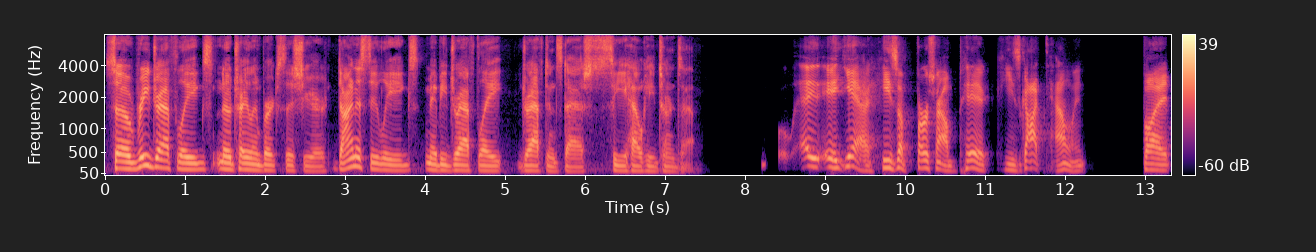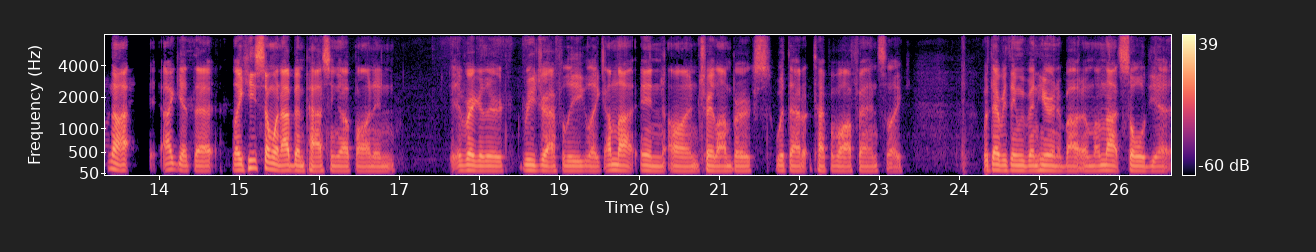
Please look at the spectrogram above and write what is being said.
So redraft leagues, no Treylon Burks this year. Dynasty leagues, maybe draft late, draft and stash, see how he turns out. Eh, eh, yeah, he's a first round pick. He's got talent, but No, I, I get that. Like he's someone I've been passing up on in a regular redraft league. Like I'm not in on Treylon Burks with that type of offense. Like with everything we've been hearing about him, I'm not sold yet.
